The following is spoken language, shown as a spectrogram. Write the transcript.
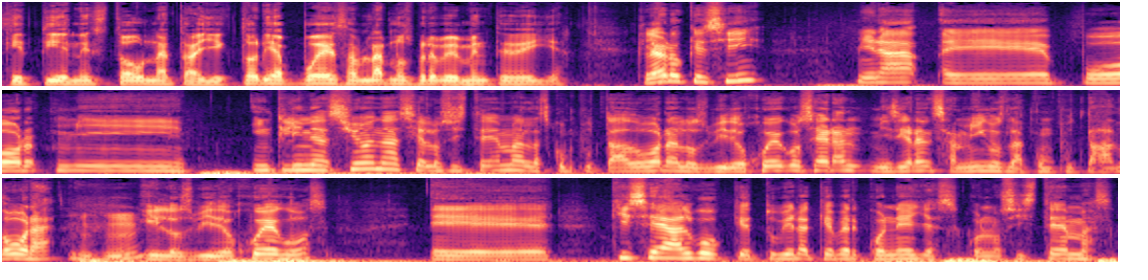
que tienes toda una trayectoria. ¿Puedes hablarnos brevemente de ella? Claro que sí. Mira, eh, por mi inclinación hacia los sistemas, las computadoras, los videojuegos, eran mis grandes amigos la computadora uh -huh. y los videojuegos. Eh, quise algo que tuviera que ver con ellas, con los sistemas.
